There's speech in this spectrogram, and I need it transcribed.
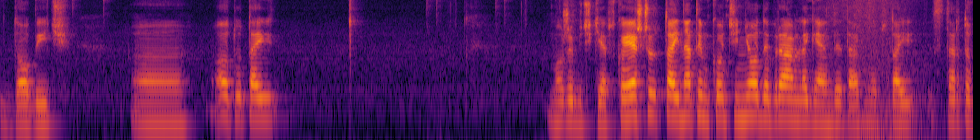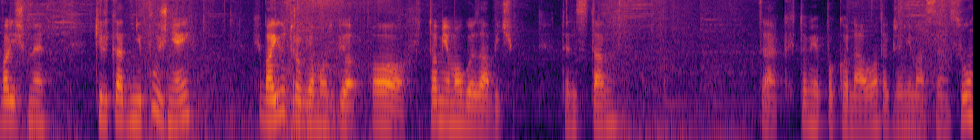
dobić. Eee, o, tutaj może być kiepsko. Jeszcze tutaj na tym koncie nie odebrałem legendy, tak? No tutaj startowaliśmy kilka dni później. Chyba jutro ją odbiorę. O, to mnie mogło zabić. Ten stan. Tak, to mnie pokonało, także nie ma sensu.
